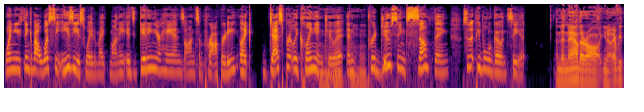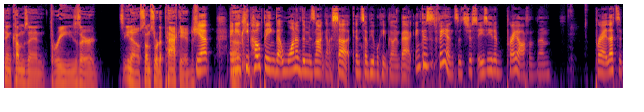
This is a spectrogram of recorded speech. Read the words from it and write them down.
when you think about what's the easiest way to make money, it's getting your hands on some property, like desperately clinging to it and mhm. producing something so that people will go and see it. and then now they're all you know everything comes in threes or you know some sort of package. Yep. And Uh, you keep hoping that one of them is not going to suck. And so people keep going back. And because fans, it's just easy to prey off of them. Prey. That's a,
